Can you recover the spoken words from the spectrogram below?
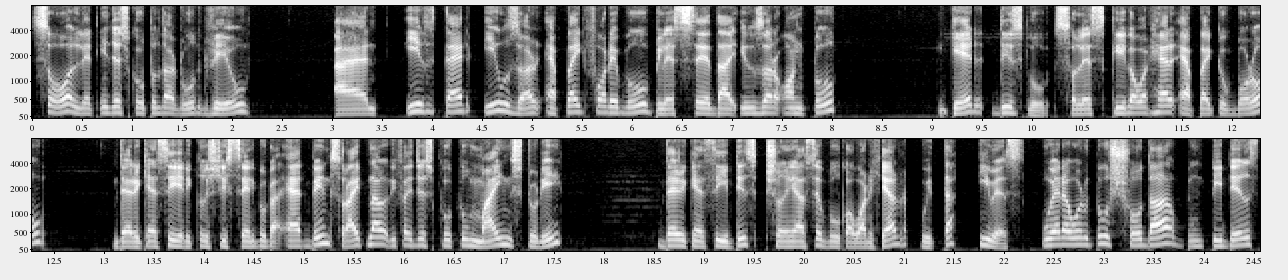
So let me just go to the root view. And if that user applied for a book, let's say the user on to get this book. So let's click over here, apply to borrow. There you can see request is sent to the admin. So right now, if I just go to my story, there you can see it is showing us a book over here with the US. We are able to show the book details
